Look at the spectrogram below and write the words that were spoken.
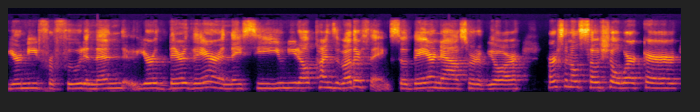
your need for food and then you're they're there and they see you need all kinds of other things. So they are now sort of your personal social worker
